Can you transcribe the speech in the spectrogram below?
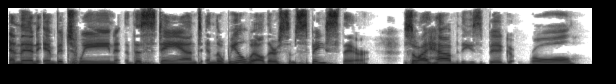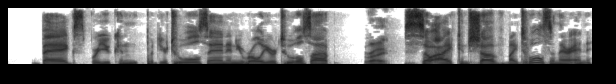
And then in between the stand and the wheel well, there's some space there. So I have these big roll bags where you can put your tools in and you roll your tools up Right. so I can shove my tools in there. And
